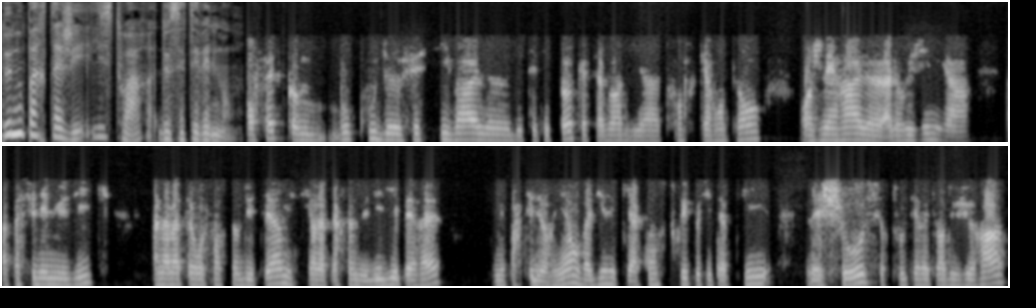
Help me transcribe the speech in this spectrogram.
de nous partager l'histoire de cet événement. En fait, comme beaucoup de festivals de cette époque, à savoir d'il y a 30 ou 40 ans, en général, à l'origine, il y a un passionné de musique, un amateur au sens noble du terme, ici en la personne de Didier Perret, qui n'est parti de rien, on va dire, et qui a construit petit à petit les choses sur tout le territoire du Jura,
